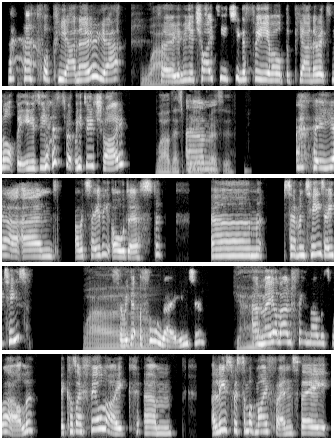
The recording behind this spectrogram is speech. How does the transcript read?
for piano. Yeah. Wow. So if you try teaching a three-year-old the piano, it's not the easiest, but we do try. Wow, that's pretty um, impressive. yeah, and I would say the oldest, um, 70s, 80s. Wow. So we get the full range. Yeah. And male and female as well. Because I feel like, um, at least with some of my friends, they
